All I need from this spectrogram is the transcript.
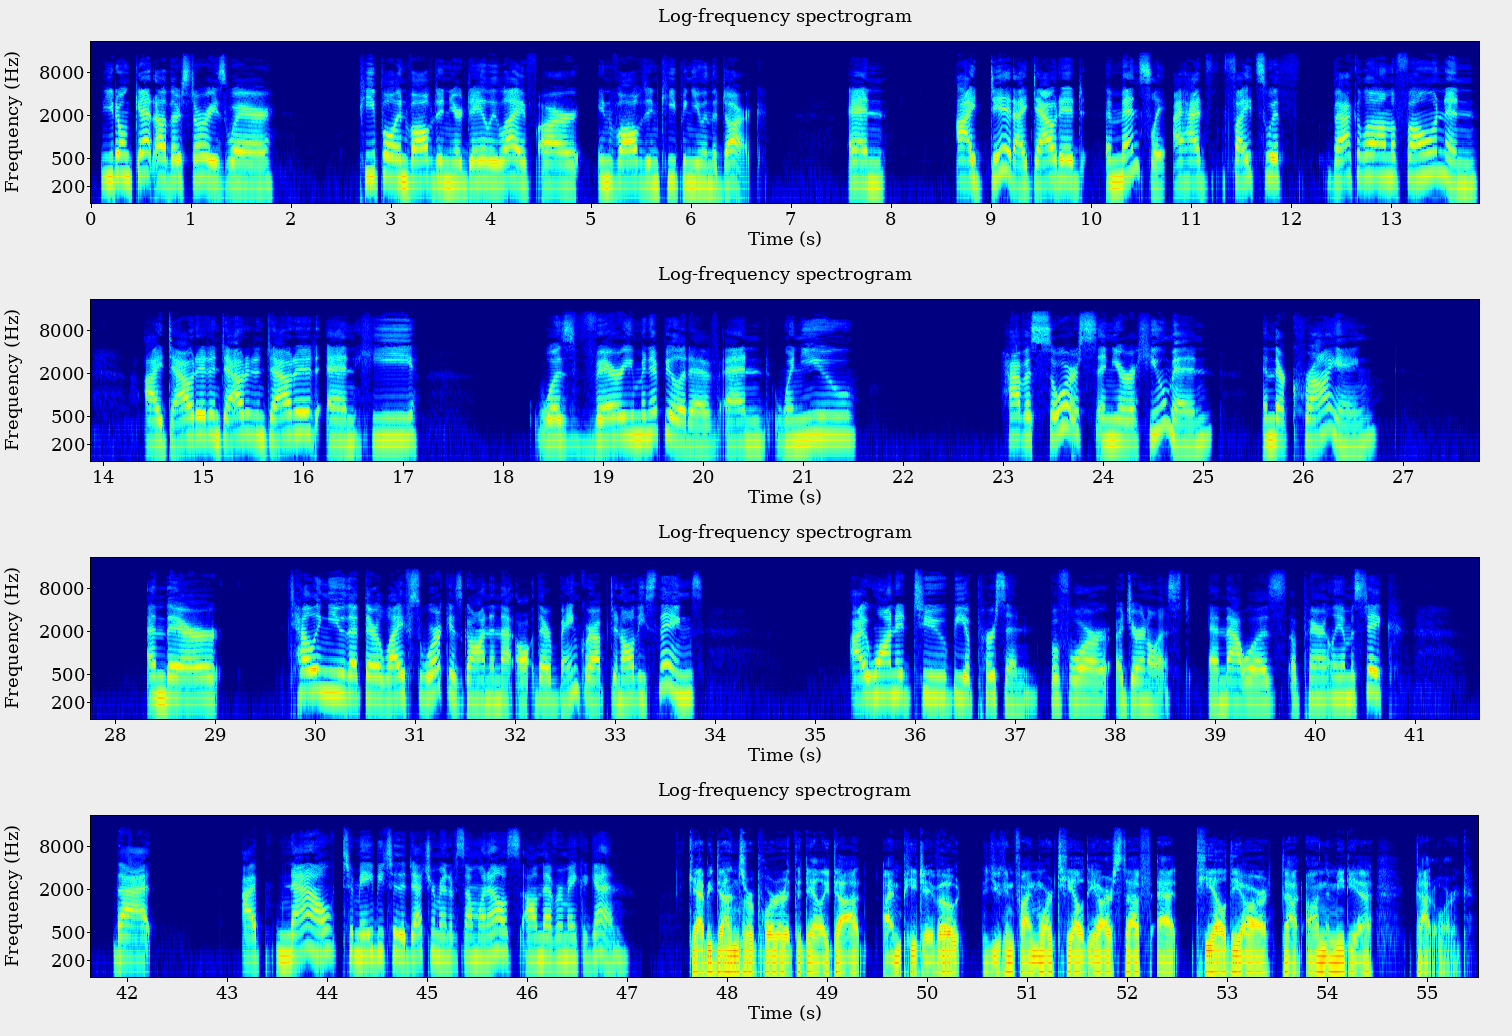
You don't get other stories where people involved in your daily life are involved in keeping you in the dark. And I did. I doubted immensely. I had fights with Bakkila on the phone and I doubted and doubted and doubted and he was very manipulative and when you have a source and you're a human and they're crying and they're telling you that their life's work is gone and that all, they're bankrupt and all these things, I wanted to be a person before a journalist. And that was apparently a mistake that I now, to maybe to the detriment of someone else, I'll never make again. Gaby Dunn's a reporter at the Daily Dot. I'm PJ Vogt. You can find more TLDR stuff at tldr.onthemedia.org.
